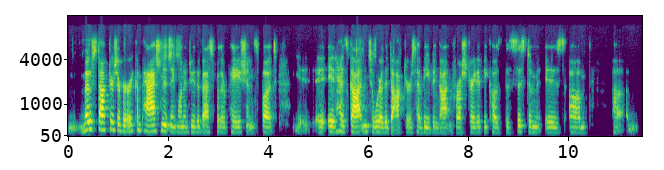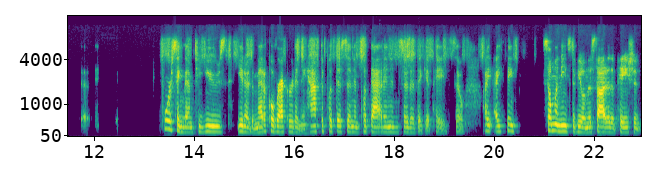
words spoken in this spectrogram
most doctors are very compassionate they want to do the best for their patients but it, it has gotten to where the doctors have even gotten frustrated because the system is um, uh, forcing them to use you know the medical record and they have to put this in and put that in and so that they get paid. So i, I think someone needs to be on the side of the patient.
